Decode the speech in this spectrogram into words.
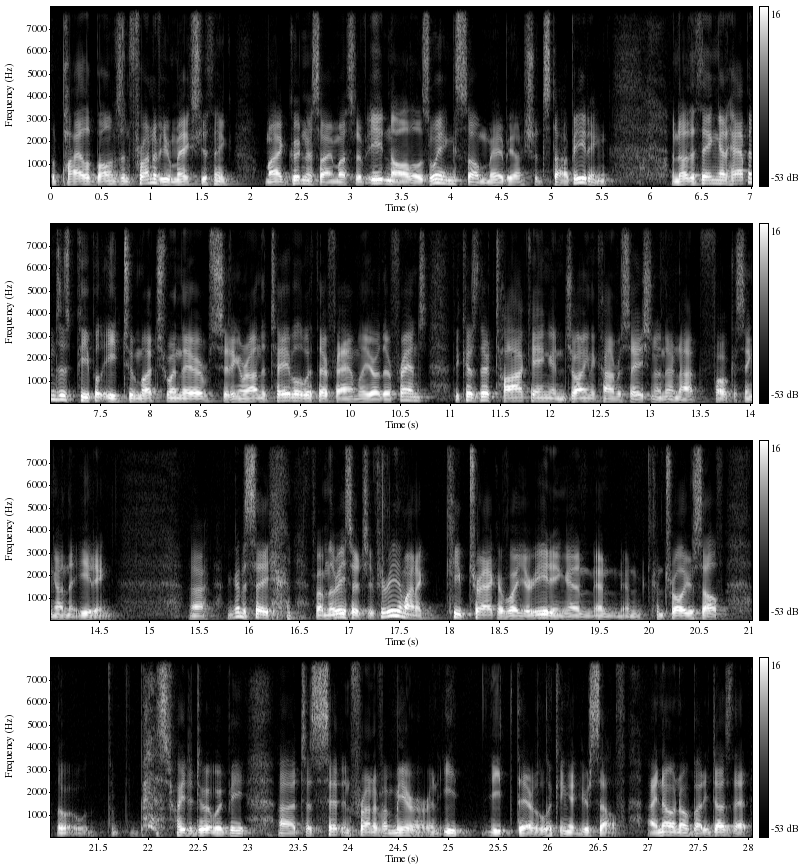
The pile of bones in front of you makes you think, my goodness, I must have eaten all those wings, so maybe I should stop eating. Another thing that happens is people eat too much when they're sitting around the table with their family or their friends because they're talking, enjoying the conversation, and they're not focusing on the eating. Uh, I'm going to say from the research, if you really want to keep track of what you're eating and, and, and control yourself, the, the, best way to do it would be uh, to sit in front of a mirror and eat, eat there looking at yourself. I know nobody does that,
